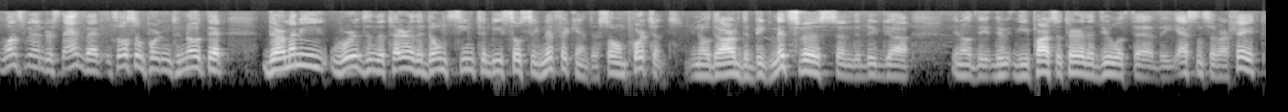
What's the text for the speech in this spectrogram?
once we understand that, it's also important to note that there are many words in the Torah that don't seem to be so significant or so important. You know, there are the big mitzvahs and the big, uh, you know, the, the, the, parts of Torah that deal with the, the essence of our faith.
